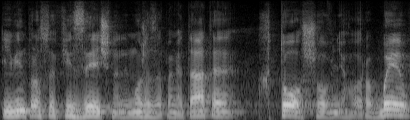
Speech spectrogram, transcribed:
і він просто фізично не може запам'ятати, хто що в нього робив,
